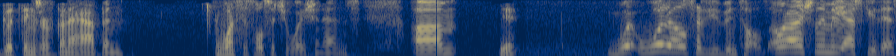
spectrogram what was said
good things are going to happen once this whole situation ends. Um, yeah. What what else have you been told? Oh, actually, let me ask you this:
